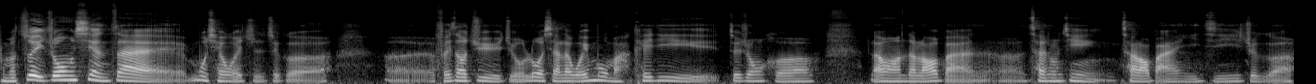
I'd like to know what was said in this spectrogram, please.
那么最终现在目前为止，这个呃肥皂剧就落下了帷幕嘛，KD 最终和篮网的老板呃蔡崇信蔡老板以及这个。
